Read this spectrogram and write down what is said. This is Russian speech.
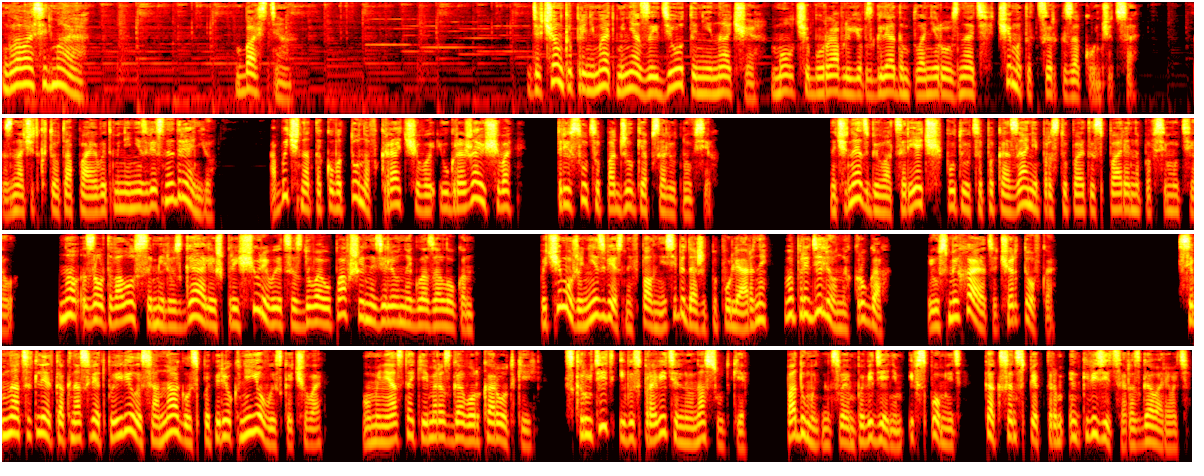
Глава седьмая. Бастиан. Девчонка принимает меня за идиота не иначе. Молча буравлю ее взглядом, планирую узнать, чем этот цирк закончится. Значит, кто-то опаивает меня неизвестной дрянью. Обычно от такого тона вкрадчивого и угрожающего трясутся поджилки абсолютно у всех. Начинает сбиваться речь, путаются показания, проступает испарина по всему телу. Но золотоволосая мелюзга лишь прищуривается, сдувая упавшие на зеленые глаза локон, Почему же неизвестный, вполне себе даже популярный в определенных кругах? И усмехается чертовка. Семнадцать лет как на свет появилась, а наглость поперек нее выскочила. У меня с такими разговор короткий. Скрутить и в исправительную на сутки. Подумать над своим поведением и вспомнить, как с инспектором Инквизиции разговаривать.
